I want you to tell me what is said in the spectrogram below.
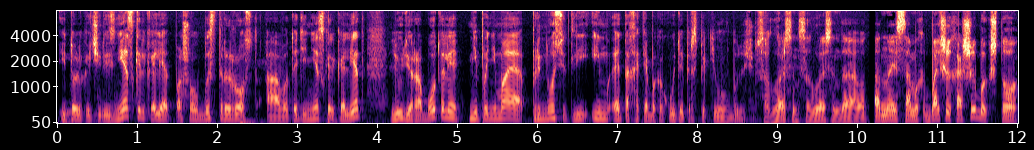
И только через несколько лет пошел быстрый рост. А вот эти несколько лет люди работали, не понимая, приносит ли им это хотя бы какую-то перспективу в будущем. Согласен, согласен, да. Вот одна из самых больших ошибок, что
